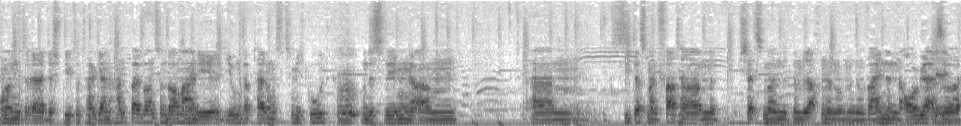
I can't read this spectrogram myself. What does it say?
und äh, der spielt total gerne Handball bei uns in Dortmund, die, die Jugendabteilung ist ziemlich gut und deswegen ähm, ähm, sieht das mein Vater mit, ich schätze mal, mit einem lachenden und mit einem weinenden Auge. Also,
